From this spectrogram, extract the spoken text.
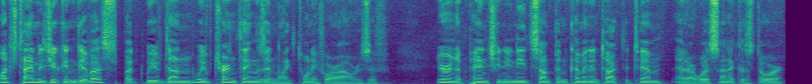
much time as you can give us, but we've done we've turned things in like 24 hours if you're in a pinch and you need something, come in and talk to Tim at our West Seneca store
